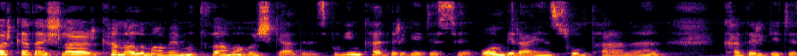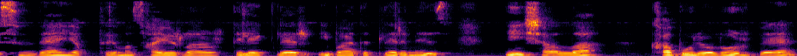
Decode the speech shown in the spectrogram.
arkadaşlar, kanalıma ve mutfağıma hoş geldiniz. Bugün Kadir Gecesi, 11 ayın sultanı. Kadir Gecesi'nde yaptığımız hayırlar, dilekler, ibadetlerimiz inşallah kabul olur ve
